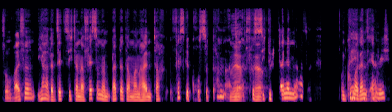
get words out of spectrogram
So, weißt du, ja, das setzt sich dann da fest und dann bleibt das da mal einen halben Tag festgekrustet dran, Alter. Ja, das frisst ja. sich durch deine Nase. Und guck Ey, mal, ganz ehrlich,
